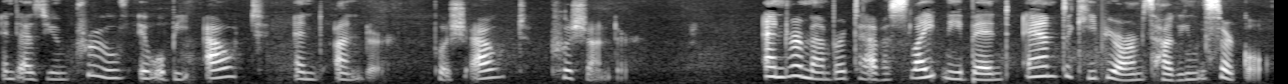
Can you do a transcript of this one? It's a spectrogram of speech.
and as you improve, it will be out and under. Push out, push under. And remember to have a slight knee bend and to keep your arms hugging the circle.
